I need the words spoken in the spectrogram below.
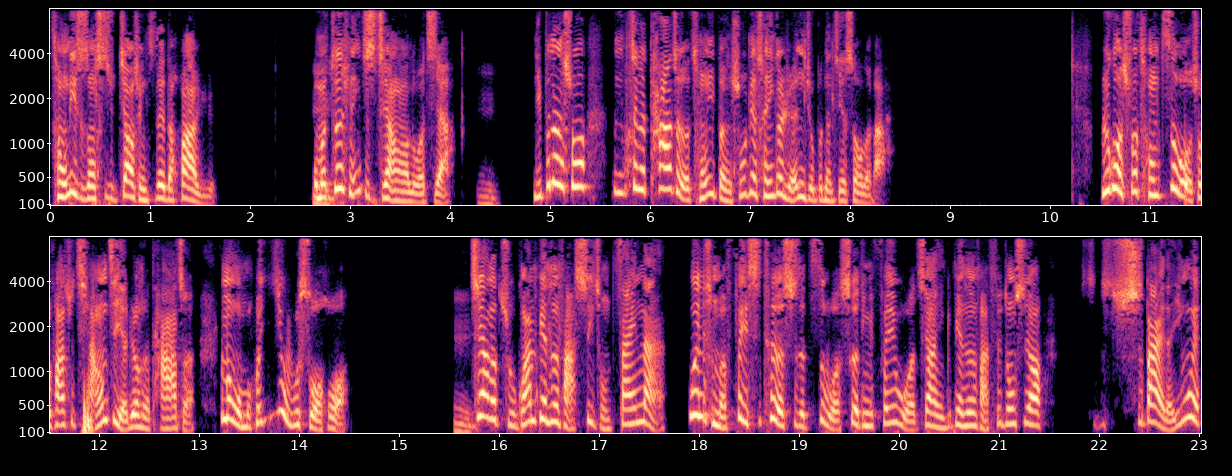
从历史中吸取教训之类的话语，我们嗯遵循一直是这样的逻辑啊。嗯，你不能说嗯这个他者从一本书变成一个人，你就不能接受了吧？如果说从自我出发去强解任何他者，那么我们会一无所获。嗯这样的主观辩证法是一种灾难。为什么费希特式的自我设定非我这样一个辩证法最终是要失败的？因为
